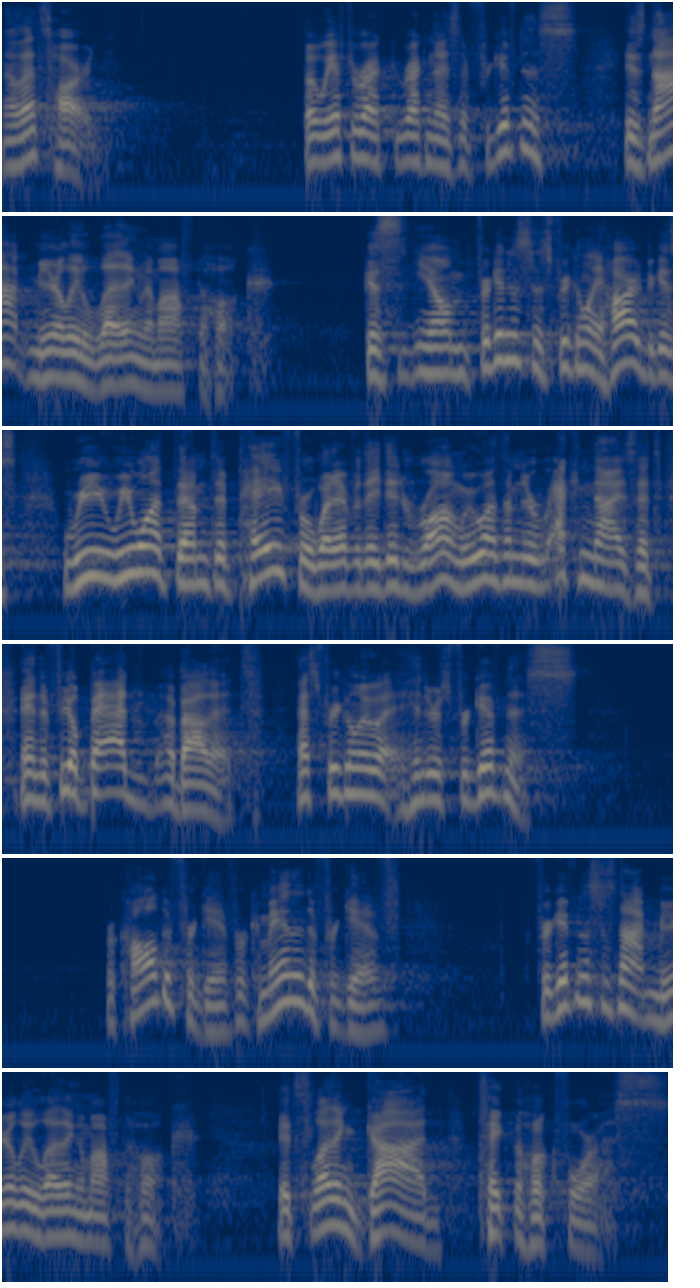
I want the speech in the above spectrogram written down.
Now, that's hard. But we have to rec- recognize that forgiveness is not merely letting them off the hook. Because, you know, forgiveness is frequently hard because we, we want them to pay for whatever they did wrong. We want them to recognize it and to feel bad about it. That's frequently what hinders forgiveness. We're called to forgive, we're commanded to forgive, Forgiveness is not merely letting them off the hook, it's letting God take the hook for us.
